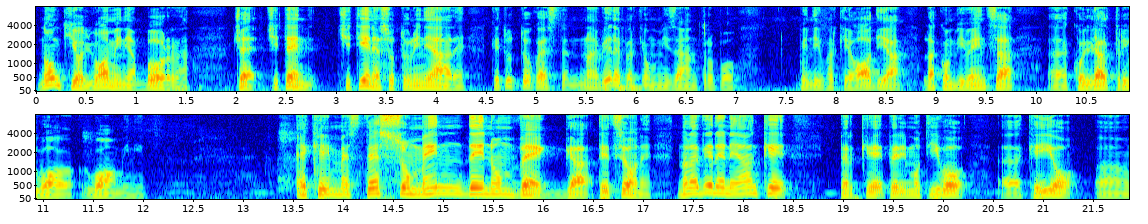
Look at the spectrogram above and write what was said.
non chi ho gli uomini abborra, cioè ci, tende, ci tiene a sottolineare che tutto questo non avviene perché è un misantropo, quindi perché odia la convivenza eh, con gli altri uo- uomini. È che in me stesso mende non vegga. Attenzione, non avviene neanche perché, per il motivo eh, che io, eh,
